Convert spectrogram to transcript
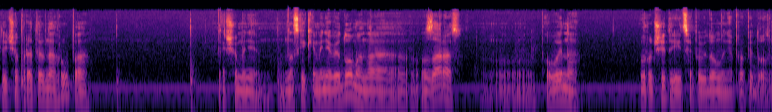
Слідчо-оперативна група, якщо мені, наскільки мені відомо, на зараз повинна вручити їй це повідомлення про підозру.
